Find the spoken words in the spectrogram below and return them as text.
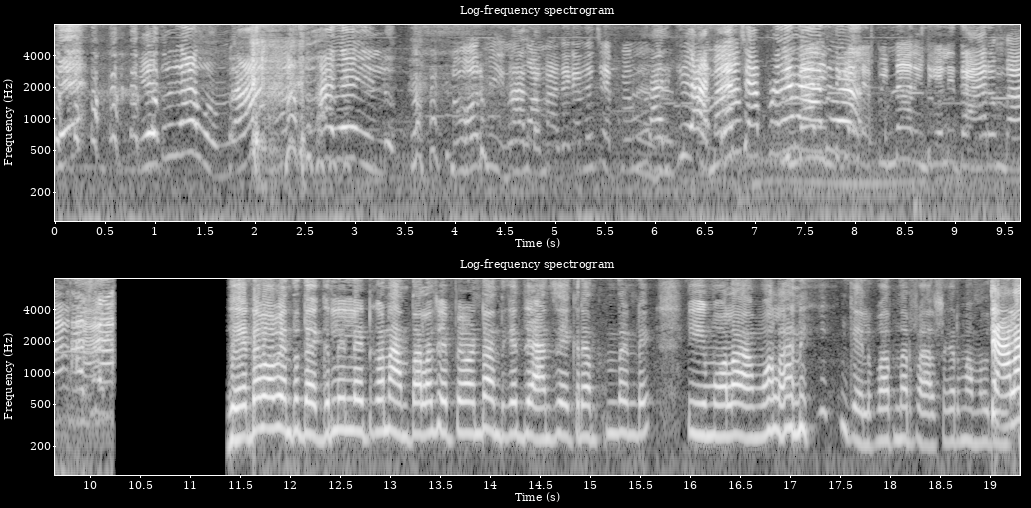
ఉంది ఎదురుగా ఉందా? అదే ఇల్లు. బాబు ఎంత దగ్గరలో ఇల్లు పెట్టుకొని అంత అలా చెప్పామంటే అందుకే ఝాన్సీ ఎక్కరెత్తుందండి ఈ మూల ఆ మూల అని. ఇంకెళ్ళిపోతున్నారు ఫాస్ట్ గారు మమ్మల్ని చాలా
